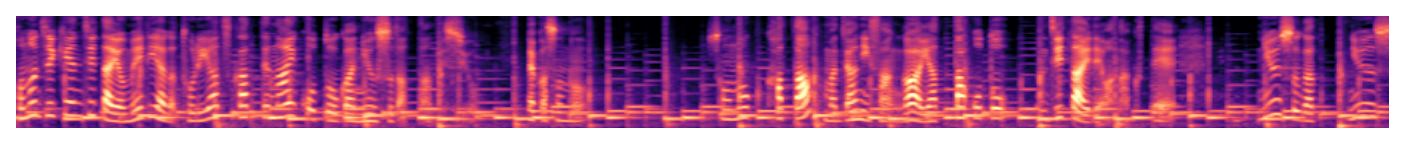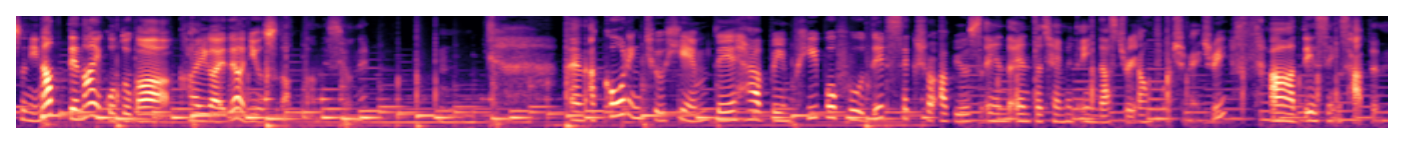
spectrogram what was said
この事件自体をメディアが取り扱ってないことがニュースだったんですよ。だからそのその方、まあ、ジャニーさんがやったこと自体ではなくてニュースがニュースになってないことが海外ではニュースだったんですよ。And according to him, there have been people who did sexual abuse in the entertainment industry, unfortunately. Uh, these things happen.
